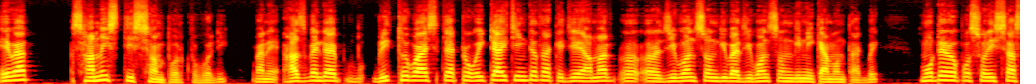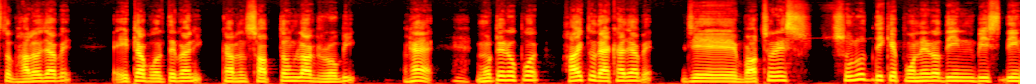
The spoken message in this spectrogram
এবার স্বামী স্ত্রীর সম্পর্ক বলি মানে হাজব্যান্ড বৃদ্ধ বয়সে তো একটা ওইটাই চিন্তা থাকে যে আমার জীবনসঙ্গী বা জীবনসঙ্গিনী কেমন থাকবে। মোটের ওপর শরীর স্বাস্থ্য ভালো যাবে, এটা বলতে পারি, কারণ সপ্তম লর্ড রবি হ্যাঁ মোটের ওপর হয়তো দেখা যাবে যে বছরের শুরুর দিকে পনেরো দিন, বিশ দিন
